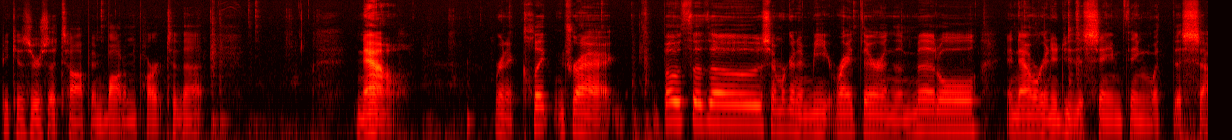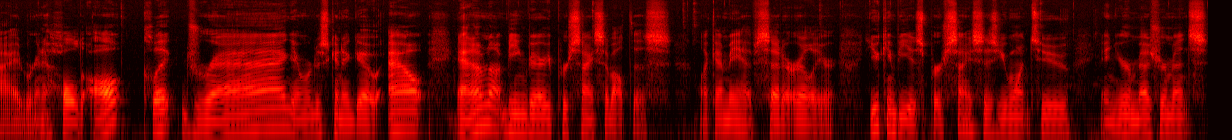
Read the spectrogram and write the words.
because there's a top and bottom part to that. Now, we're going to click drag both of those and we're going to meet right there in the middle. And now we're going to do the same thing with this side. We're going to hold Alt, click, drag, and we're just going to go out. And I'm not being very precise about this, like I may have said earlier. You can be as precise as you want to in your measurements.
